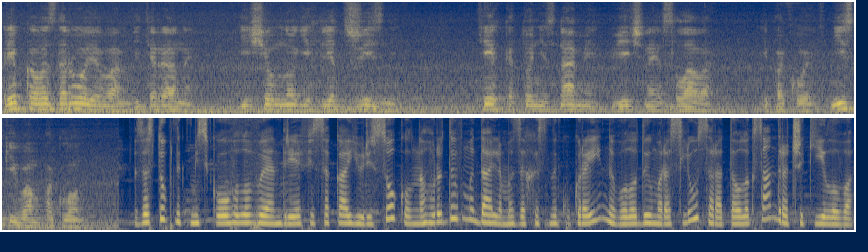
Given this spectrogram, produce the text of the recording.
Крепкого здоровья вам, ветераны, і еще многих лет жизни. Тех, кто не с нами, вечная слава и покой. Низкий вам поклон. Заступник міського голови Андрія Фісака Юрій Сокол нагородив медалями захисник України Володимира Слюсара та Олександра Чекілова,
